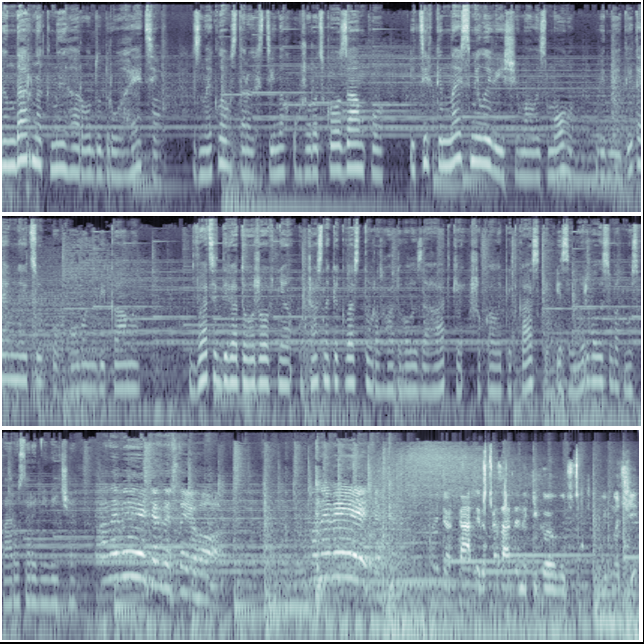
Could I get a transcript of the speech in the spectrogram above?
Легендарна книга роду Другеців зникла у старих стінах Ужгородського замку, і тільки найсміливіші мали змогу віднайти таємницю, поховану віками. 29 жовтня учасники квесту розгадували загадки, шукали підказки і занурювалися в атмосферу середньовіччя. А не витягнеш ти його! Ну не витягнеш! Кати доказати на кікою влучно. І вночі?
